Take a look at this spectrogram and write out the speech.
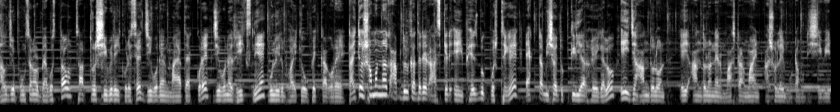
হাউজে পৌঁছানোর ব্যবস্থাও ছাত্র শিবিরেই করেছে, জীবনের মায়া ত্যাগ করে, জীবনের রিস্ক নিয়ে গুলির ভয়কে উপেক্ষা করে। তাই তো সমন্বয়ক আব্দুল কাদেরের আজকের এই ফেসবুক পোস্ট থেকে একটা বিষয় তো ক্লিয়ার হয়ে গেল, এই যে আন্দোলন, এই আন্দোলনের মাস্টার মাইন্ড আসলেই মোটামুটি শিবির।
